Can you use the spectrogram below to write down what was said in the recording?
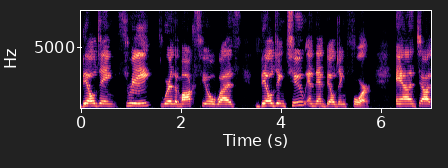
building 3 where the MOX fuel was building two, and then building four. And uh,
